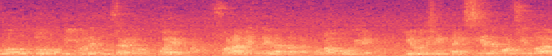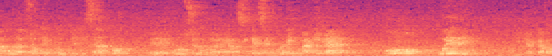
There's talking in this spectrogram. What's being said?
1.2 millones de usuarios web solamente en las plataformas móviles y el 87% de la población está utilizando teléfonos celulares. Así que se puede imaginar cómo pueden, y ya acabo,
